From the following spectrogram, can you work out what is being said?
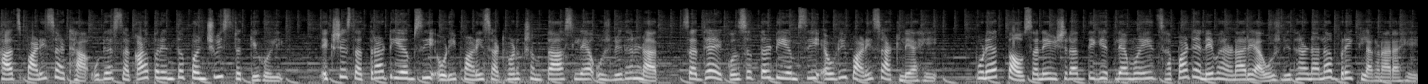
हाच पाणीसाठा उद्या सकाळपर्यंत पंचवीस टक्के होईल. एकशे सतरा टीएमसी एवढी पाणी साठवण क्षमता असल्या उजनी धरणात सध्या एकोणसत्तर टीएमसी एवढी पाणी साठले आहे. पुण्यात पावसाने विश्रांती घेतल्यामुळे झपाट्याने भरणाऱ्या उजनी धरणाला ब्रेक लागणार आहे.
